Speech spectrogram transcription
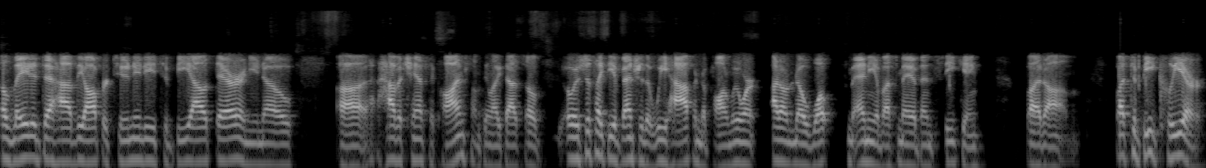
elated to have the opportunity to be out there and you know uh, have a chance to climb something like that. So it was just like the adventure that we happened upon. We weren't i don't know what any of us may have been seeking but um but to be clear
